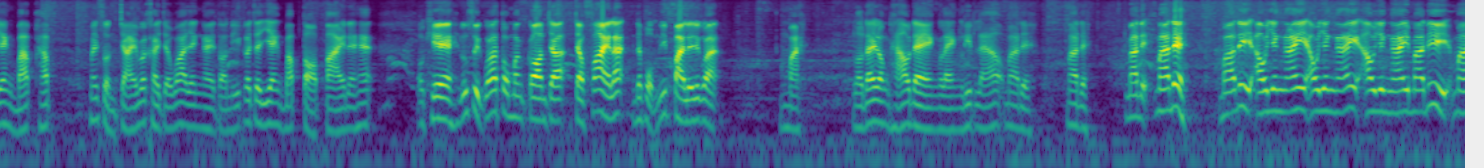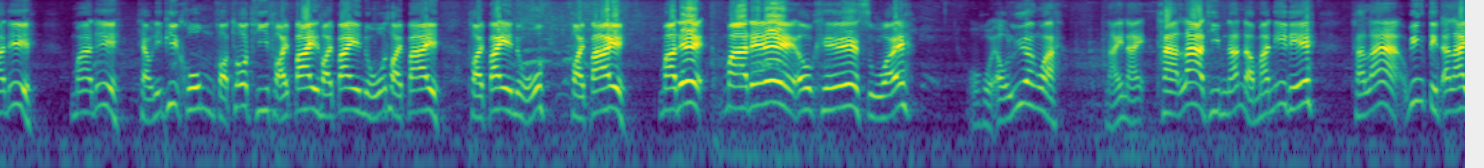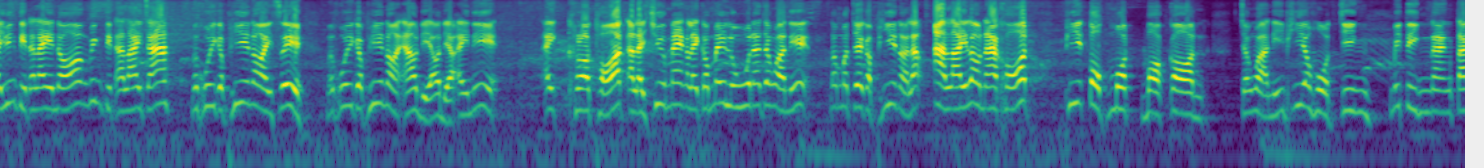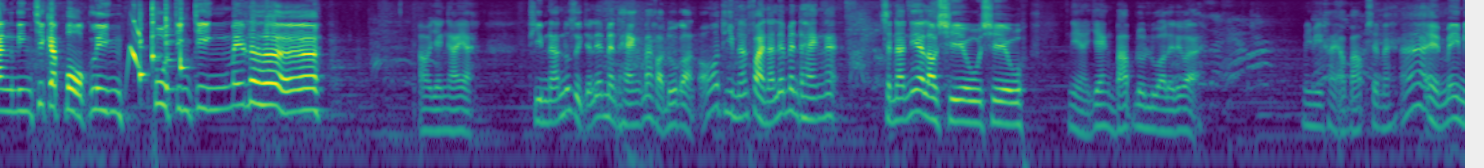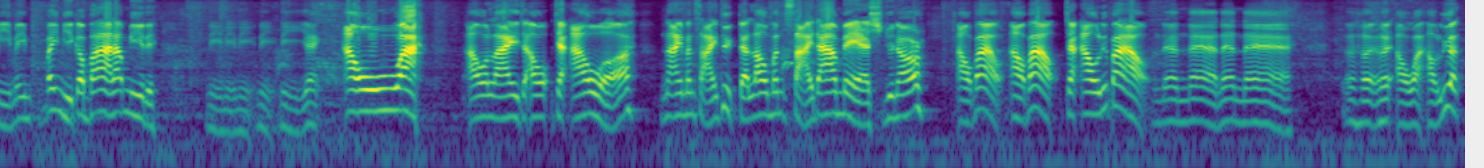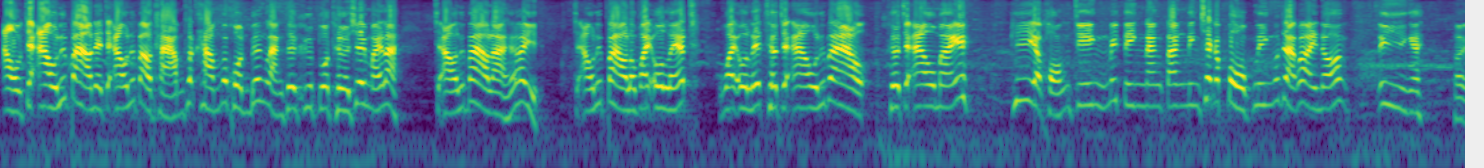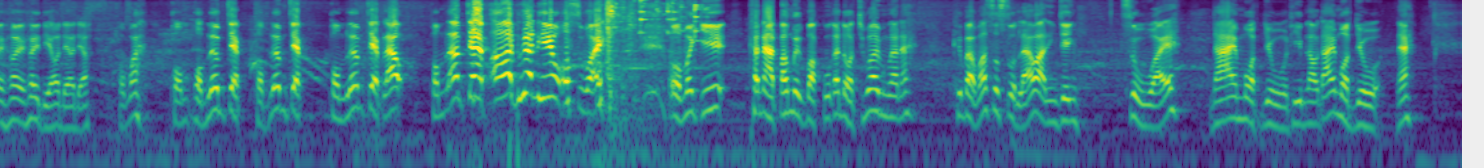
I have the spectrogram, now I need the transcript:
แย่งบัฟครับ ไม่สนใจว่าใครจะว่ายังไงตอนนี้ก็จะแย่งบัฟต่อไปนะฮะ โอเค รู้สึกว่าตรงมังกรจะจะไฟแล้วเดี๋ยวผมรีบไปเลยดีกว่า มา เราได้รองเท้าแดงแรงฤทธิ์แล้วมาเดมาเดมาเดมาเดมาดิเอายังไงเอายังไง เอายังไงมาดิมาดิมาดิแถวนี้พี่คุมขอโทษทีถอยไป ถอยไปหนูถอยไป ถอยไปหนู ถอยไป มาดิมาดิโอเค สวย โอ้โหเอาเรื่องว่ะไหนไหนทาร่าทีมนั้นเดี๋ยวมานี่ดิ ทาร่าวิ่งติดอะไรวิ่งติดอะไรน้อง วิ่งติดอะไรจ๊ะมาคุยกับพี่หน่อยสิมาคุยกับพี่หน่อยเอาเดี๋ยวเดี๋ยวไอ้นี่ไอ้ครอทอสอะไรชื่อแม่งอะไรก็ไม่รู้นะ จังหวะนี้ต้องมาเจอกับพี่หน่อยแล้ว อะไรเล่านาคอสพี่ตบหมดบอกก่อน จังหวะนี้พี่โหดจริง ไม่ติงนางตังนิงชิกระโปกลิง พูดจริง ๆ ไม่เลอเอายังไงอะทีมนั้นรู้สึกจะเล่นเป็นแทงบ้างขอดูก่อนอ๋อทีมนั้นฝ่ายนั้นเล่นเป็นแทงนะฉะนั้นเนี่ยเราชิลชิลเนี่ยแย่งบัฟรัวๆเลยดีกว่า ไม่มีใครเอาบัฟใช่ไหมอ้าไม่มีไม่ไม่มีก็บ้าแล้วมีดิ นี่นี่นี่นี่นี่แย่ง เอาว่ะ เอาอะไรจะเอาจะเอาเหรอ นายมันสายถึกแต่เรามันสายดาเมจ you know เอาเปล่าเอาเปล่าจะเอาหรือเปล่า แน่แน่แน่แน่เออเฮ้ยเฮ้ยเอาว่ะเอาเรื่อง เอาจะเอาหรือเปล่าเนี่ยจะเอาหรือเปล่าถามสักคำว่าคนเบื้องหลังเธอคือตัวเธอใช่ไหมล่ะ จะเอาหรือเปล่าล่ะ เฮ้ย จะเอาหรือเปล่าเราไวโอเลตไวโอเลตเธอจะเอาหรือเปล่า เธอจะเอาไหมพี่อะของจริงไม่ติงนางตังนิงแช่กระโปกลิงรู้จักว่าไอ้น้อง นี่ไงเฮ้ยเฮ้ยเฮ้ยเดี๋ยวเดี๋ยวเดี๋ยวผมว่าผมผมเริ่มเจ็บ ผมเริ่มเจ็บ ผมเริ่มเจ็บแล้ว ผมเริ่มเจ็บเอ้ยเพื่อนฮิวโอ้สวยโอ้เมื่อกี้ขนาดปลาหมึกบอกกูกระโดดช่วยมึงแล้วนะคือแบบว่าสุดๆแล้วอะจริง ๆ สวยได้หมดอยู่ทีมเราได้หมดอยู่นะ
